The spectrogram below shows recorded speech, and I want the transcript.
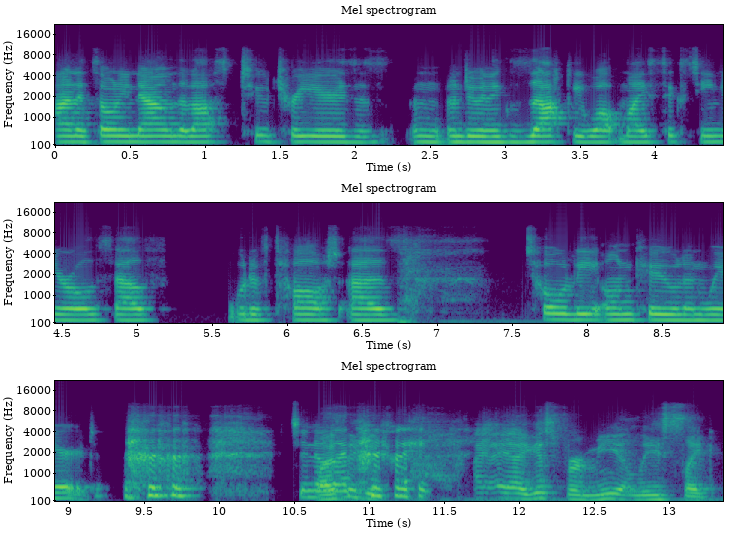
and it's only now in the last two three years is i'm, I'm doing exactly what my 16 year old self would have thought as totally uncool and weird. Do you know Well, that kind it- of I- I guess for me at least, like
